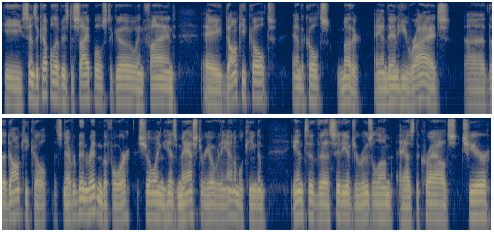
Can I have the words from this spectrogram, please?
he sends a couple of his disciples to go and find a donkey colt and the colt's mother. And then he rides uh, the donkey colt that's never been ridden before, showing his mastery over the animal kingdom, into the city of Jerusalem as the crowds cheer,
